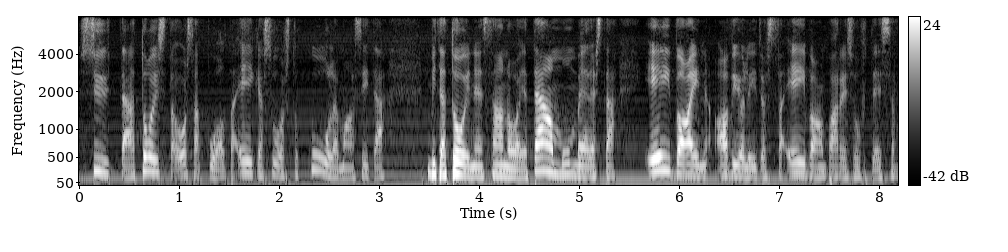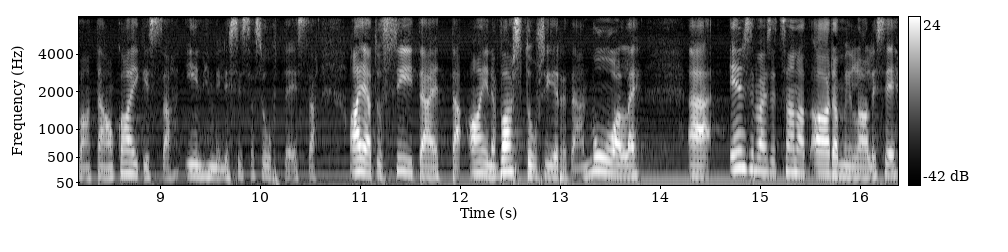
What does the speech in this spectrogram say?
syyttää toista osapuolta eikä suostu kuulemaan sitä, mitä toinen sanoo. Ja tämä on mun mielestä ei vain avioliitossa, ei vaan parisuhteissa, vaan tämä on kaikissa inhimillisissä suhteissa. Ajatus siitä, että aina vastuu siirretään muualle. Ää, ensimmäiset sanat Aadamilla oli se,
